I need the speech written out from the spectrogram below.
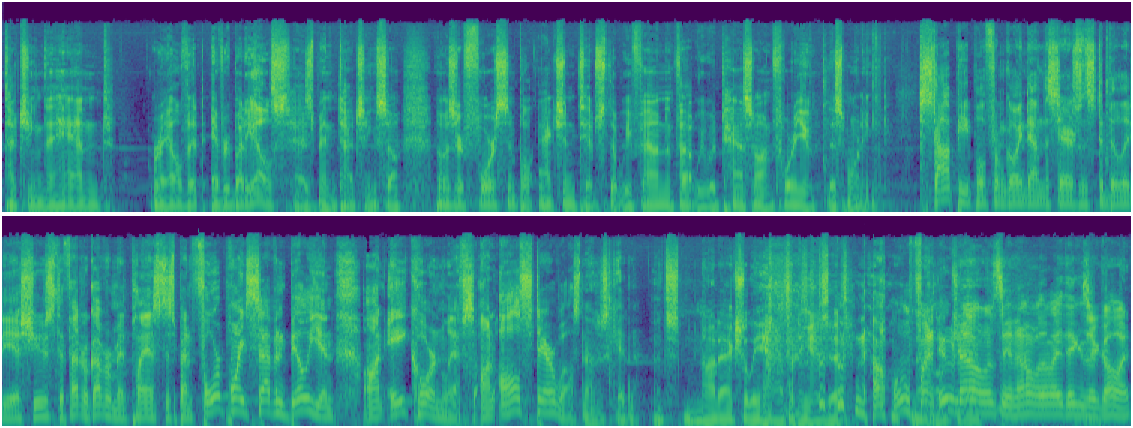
touching the hand rail that everybody else has been touching. So, those are four simple action tips that we found and thought we would pass on for you this morning. To stop people from going down the stairs with stability issues, the federal government plans to spend 4.7 billion on acorn lifts on all stairwells. No, just kidding. That's not actually happening, is it? No, but who okay. knows? You know the way things are going.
